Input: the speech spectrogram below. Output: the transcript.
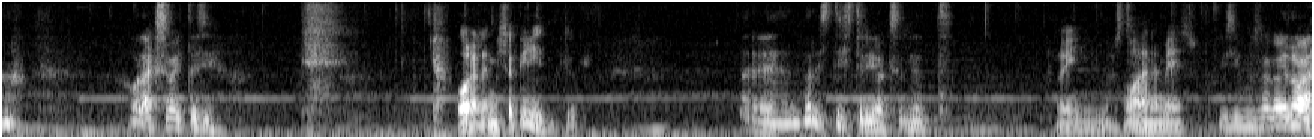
oleks see vaid tõsi. oleneb, mis sa küsid muidugi. päris tihti lüüakse lihtsalt, oi, vaene mees. küsimus väga ei loe.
